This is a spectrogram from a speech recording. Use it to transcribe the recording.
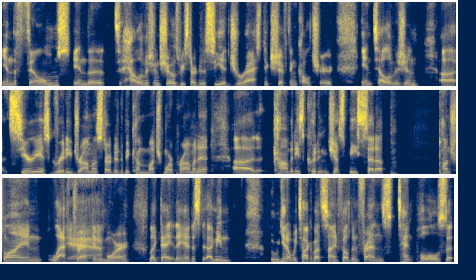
in the films in the television shows. We started to see a drastic shift in culture in television. Uh serious gritty drama started to become much more prominent. Uh comedies couldn't just be set up punchline laugh track anymore. Like they they had to st- i mean you know we talk about seinfeld and friends tent poles that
